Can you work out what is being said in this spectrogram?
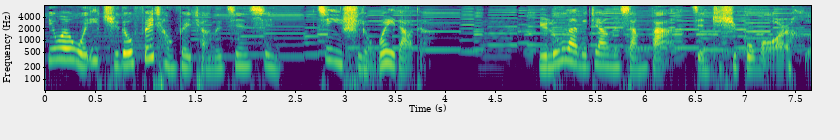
因为我一直都非常非常的坚信，记忆是有味道的。与露拉的这样的想法简直是不谋而合。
